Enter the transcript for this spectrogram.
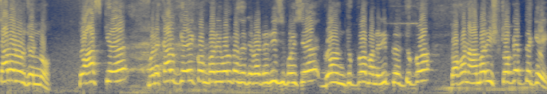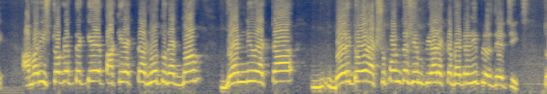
চালানোর জন্য। তো আজকে মানে কালকে এই কোম্পানি বলতেছে যে ব্যাটারি রিসিভ হয়েছে গ্রহণযোগ্য মানে রিপ্লেস যোগ্য তখন আমার স্টকের থেকে, আমার স্টকের থেকে তাকে একটা নতুন, একদম ব্র্যান্ড নিউ একটা ডোইডো একশো পঞ্চাশ এমপিআর একটা ব্যাটারি রিপ্লেস দিয়েছি। তো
